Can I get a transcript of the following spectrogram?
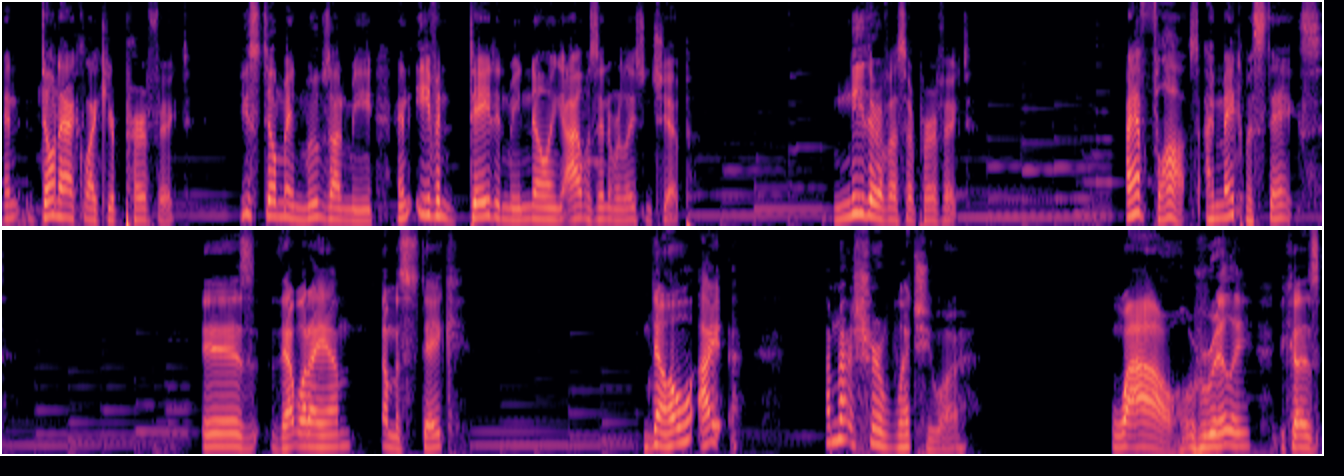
And don't act like you're perfect. You still made moves on me and even dated me knowing I was in a relationship. Neither of us are perfect. I have flaws. I make mistakes. Is that what I am? A mistake? No, I. I'm not sure what you are. Wow, really? Because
